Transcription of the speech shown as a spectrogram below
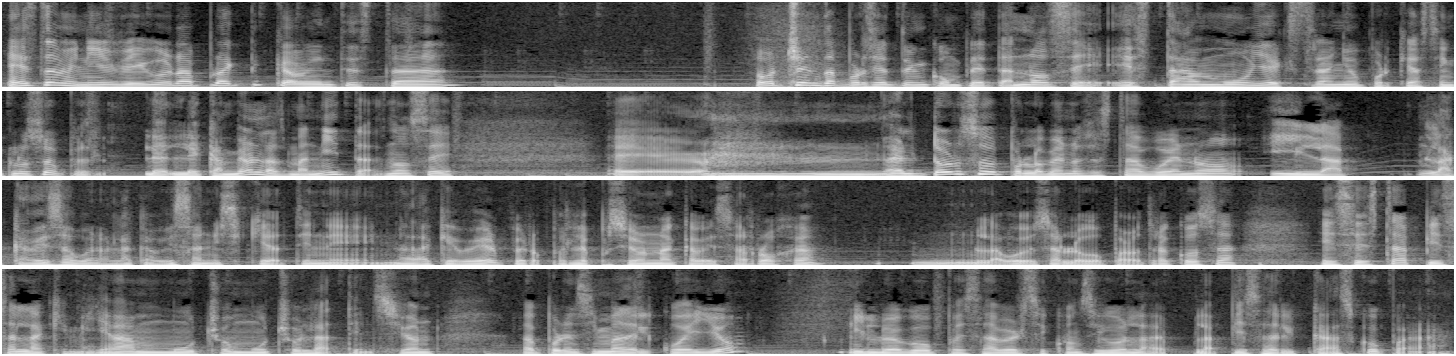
Esta minifigura prácticamente está 80% incompleta. No sé, está muy extraño porque hasta incluso pues le, cambiaron las manitas, no sé. Eh, el torso por lo menos está bueno y la la cabeza, bueno, la cabeza ni siquiera tiene nada que ver, pero pues le pusieron una cabeza roja. Mm, la voy a usar luego para otra cosa. Es esta pieza la que me llama mucho, mucho la atención. Va por encima del cuello. Y luego pues a ver si consigo la, la pieza del casco para...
